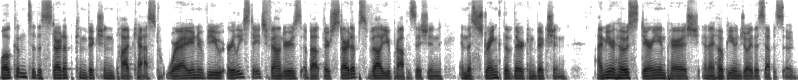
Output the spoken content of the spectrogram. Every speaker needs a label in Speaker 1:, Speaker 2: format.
Speaker 1: Welcome to the Startup Conviction Podcast, where I interview early stage founders about their startup's value proposition and the strength of their conviction. I'm your host, Darian Parrish, and I hope you enjoy this episode.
